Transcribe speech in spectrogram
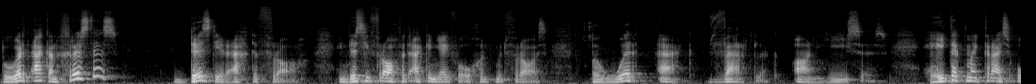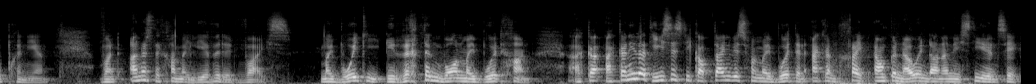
Behoort ek aan Christus? Dis die regte vraag. En dis die vraag wat ek en jy vanoggend moet vra is: behoort ek werklik aan Jesus? Het ek my kruis opgeneem? Want anders ek gaan my lewe dit wys. My bootjie, die rigting waarna my boot gaan. Ek ek kan nie laat Jesus die kaptein wees van my boot en ek kan gryp elke nou en dan aan die stuur en sê,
